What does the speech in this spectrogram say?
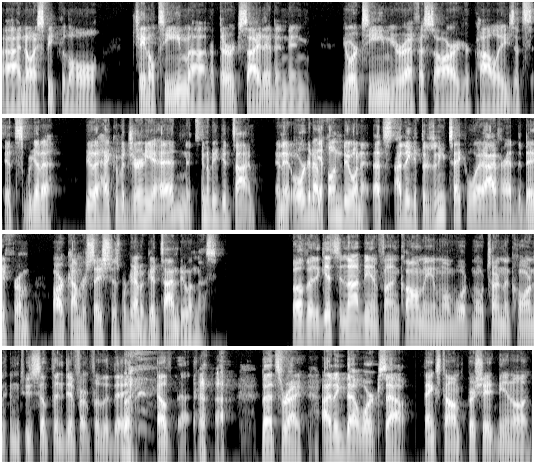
Uh, I know I speak for the whole channel team uh, that they're excited, and then your team, your FSR, your colleagues. It's it's we got a we got a heck of a journey ahead, and it's going to be a good time, and it, we're going to have fun doing it. That's I think if there's any takeaway I've had today from our conversation is we're going to have a good time doing this. Well, if it gets to not being fun, call me and we'll, we'll, we'll turn the corner and do something different for the day. That? That's right. I think that works out. Thanks, Tom. Appreciate being on.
